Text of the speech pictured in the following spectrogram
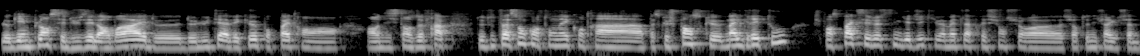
le game plan c'est d'user leurs bras et de, de, lutter avec eux pour pas être en, en, distance de frappe. De toute façon, quand on est contre un. Parce que je pense que malgré tout, je pense pas que c'est Justin Gagey qui va mettre la pression sur, euh, sur Tony Ferguson.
